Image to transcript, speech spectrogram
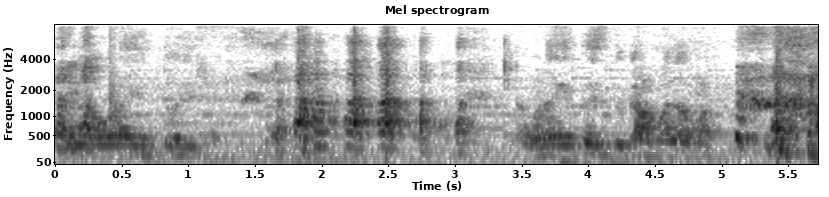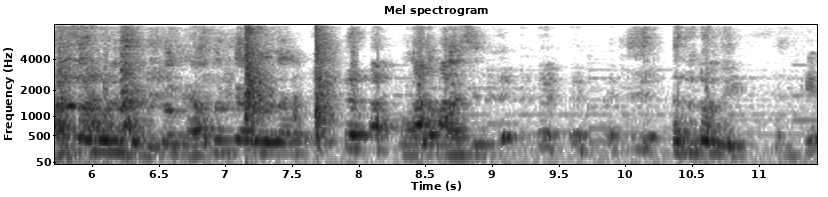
एवढा येतोयस. एवढा येतोयस तू कामाला मग. असं बोलू शकतो मी अजून काय बोलणार माझ्या भाषेत. रोलिंग ओके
